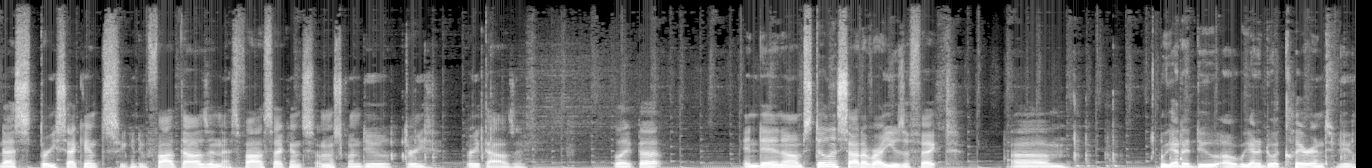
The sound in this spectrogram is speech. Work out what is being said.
that's three seconds. You can do 5000 that's five seconds. I'm just to do three 3000 like that. And then um, still inside of our use effect, um, we got to do a, we got to do a clear interview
